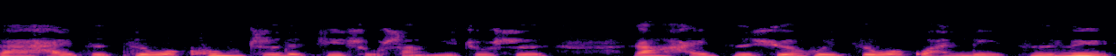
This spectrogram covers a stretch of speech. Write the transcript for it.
在孩子自我控制的基础上，也就是让孩子学会自我管理、自律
